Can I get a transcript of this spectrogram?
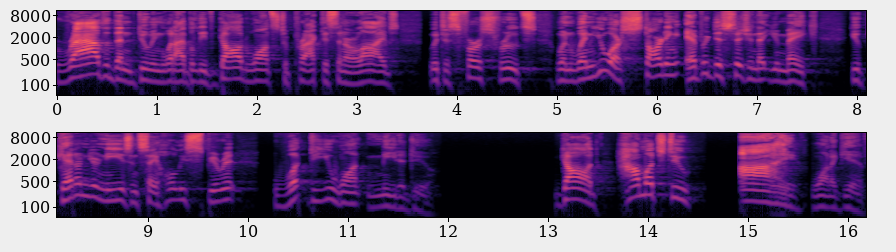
Rather than doing what I believe God wants to practice in our lives, which is first fruits, when, when you are starting every decision that you make, you get on your knees and say, Holy Spirit, what do you want me to do? God, how much do I want to give?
